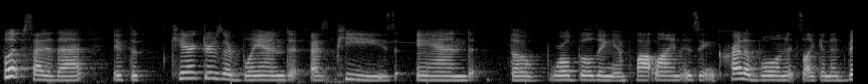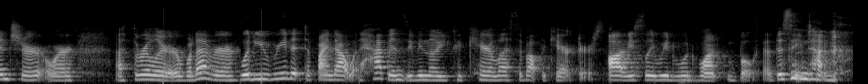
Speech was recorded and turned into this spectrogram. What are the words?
Flip side of that, if the characters are bland as peas and the world building and plot line is incredible and it's like an adventure or a thriller or whatever, would you read it to find out what happens even though you could care less about the characters? Obviously, we would want both at the same time.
